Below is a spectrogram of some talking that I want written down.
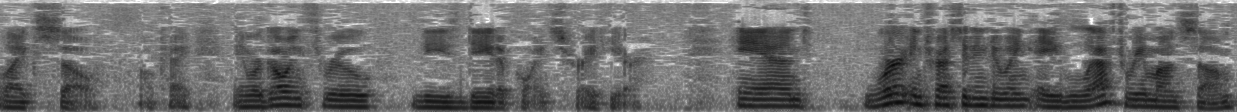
like so. Okay. And we're going through these data points right here. And we're interested in doing a left Riemann sum,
